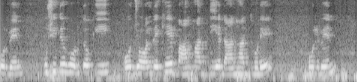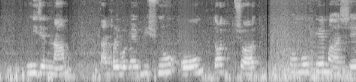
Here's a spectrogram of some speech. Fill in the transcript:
করবেন, কুশিতে হর্তকি ও জল রেখে বাম হাত দিয়ে ডান হাত ধরে বলবেন নিজের নাম, তারপরে বলবেন বিষ্ণু ওম তৎসৎ। অমুকে মাসে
